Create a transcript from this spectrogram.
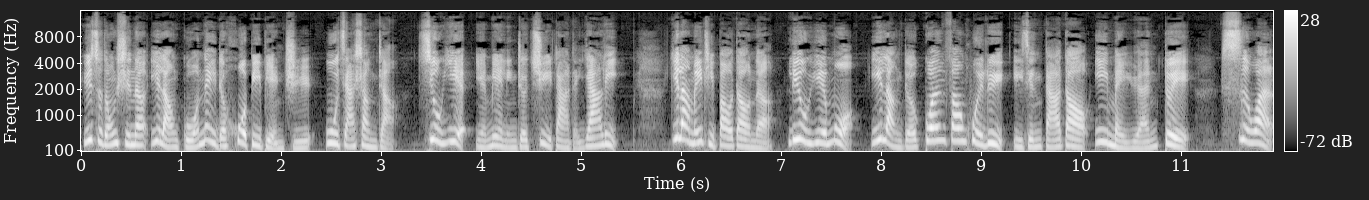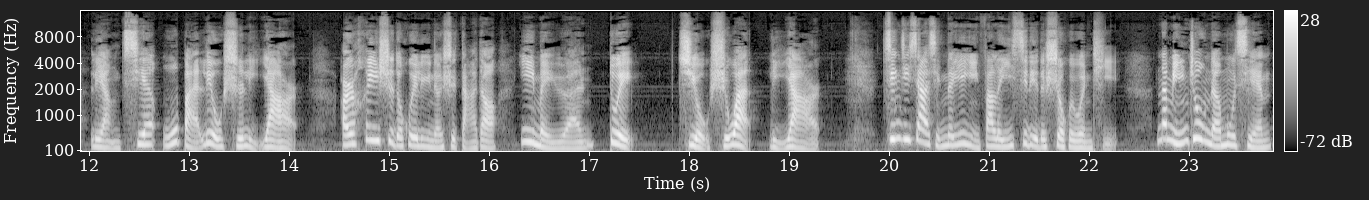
与此同时呢，伊朗国内的货币贬值，物价上涨，就业也面临着巨大的压力。伊朗媒体报道呢，六月末，伊朗的官方汇率已经达到一美元兑四万两千五百六十里亚尔，而黑市的汇率呢是达到一美元兑九十万里亚尔。经济下行呢也引发了一系列的社会问题。那民众呢目前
